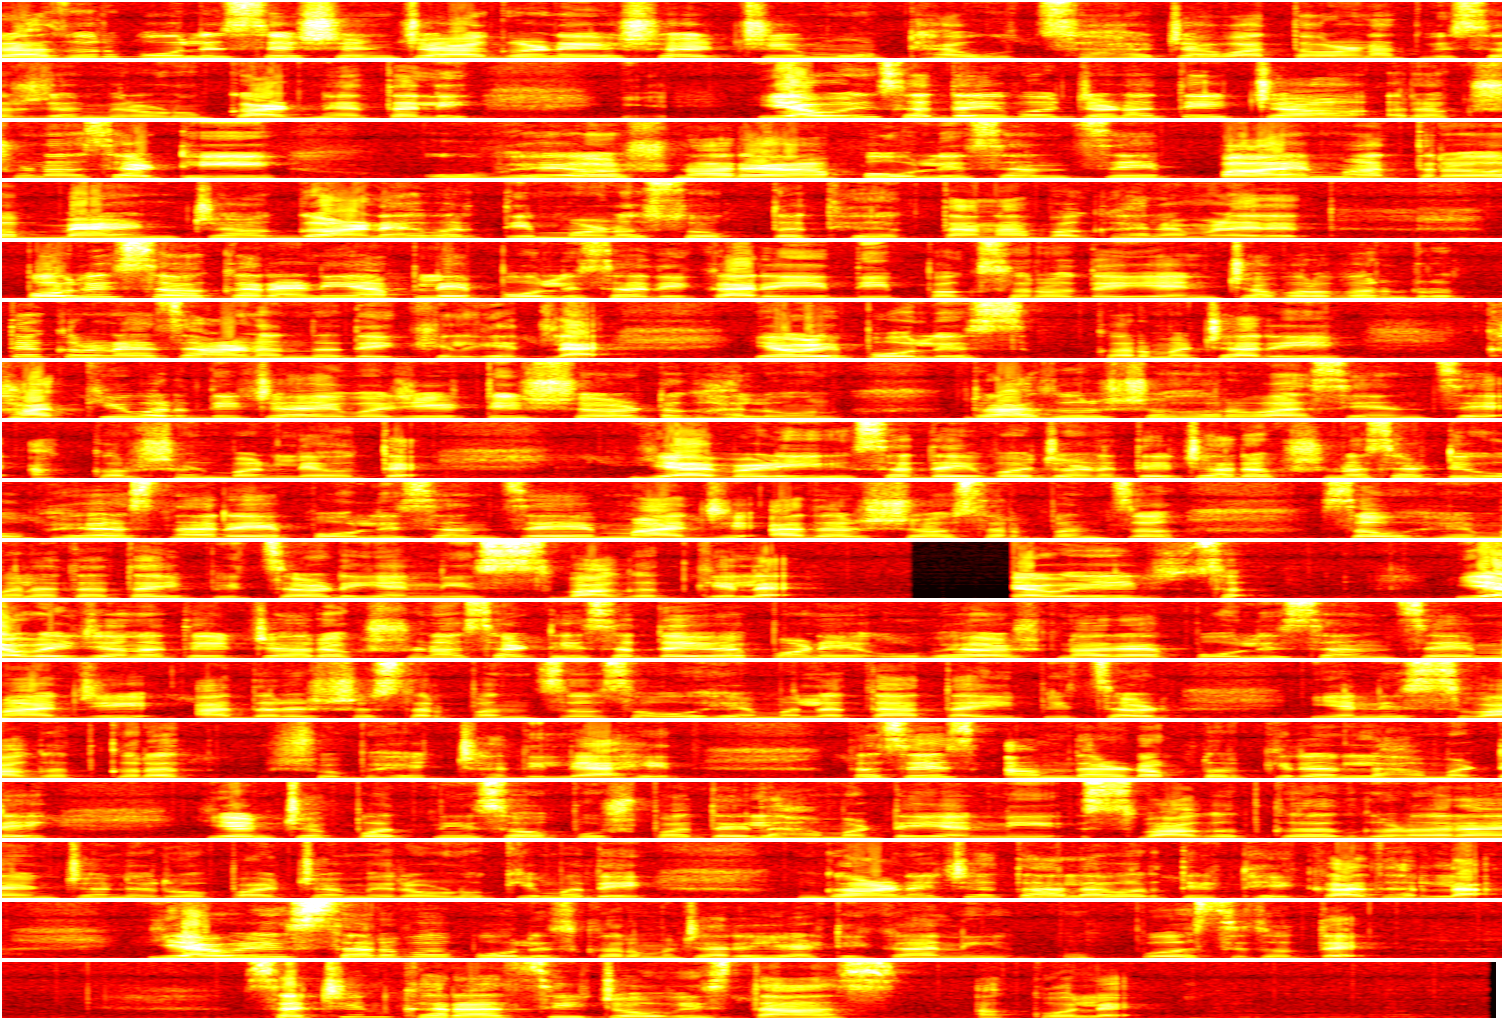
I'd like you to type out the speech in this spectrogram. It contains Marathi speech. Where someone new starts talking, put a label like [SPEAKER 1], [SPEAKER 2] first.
[SPEAKER 1] राजूर पोलीस स्टेशनच्या गणेशाची मोठ्या उत्साहाच्या वातावरणात विसर्जन मिरवणूक काढण्यात आली. यावेळी सदैव जनतेच्या रक्षणासाठी उभे असणाऱ्या पोलिसांचे पाय मात्र बँडच्या गाण्यावरती मनसोक्त थिरकताना बघायला मिळालेत. पोलीस सहकाऱ्यांनी आपले पोलीस अधिकारी दीपक सरोदे यांच्याबरोबर नृत्य करण्याचा आनंद देखील घेतलाय. यावेळी पोलीस कर्मचारी खाकी वर्दीच्या ऐवजी टी शर्ट घालून राजूर शहरवासियांचे आकर्षण बनले होते. यावेळी सदैव जनतेच्या रक्षणासाठी उभे असणारे पोलिसांचे माजी आदर्श सरपंच सौ हेमलताताई पिचड यांनी स्वागत केलंय. यावेळी स- यावेळी जनतेच्या रक्षणासाठी सदैवपणे उभे असणाऱ्या पोलिसांचे माजी आदर्श सरपंच सौ हेमलताताई पिचड यांनी स्वागत करत शुभेच्छा दिल्या आहेत. तसेच आमदार डॉक्टर किरण लहामटे यांच्या पत्नी सौ पुष्पाताई लहामटे यांनी स्वागत करत गणरायांच्या निरोपाच्या मिरवणुकीमध्ये गाण्याच्या तालावरती ठेका धरला. यावेळी सर्व पोलीस कर्मचारी या ठिकाणी उपस्थित होते. सचिन खरासी चोवीस तास अकोले.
